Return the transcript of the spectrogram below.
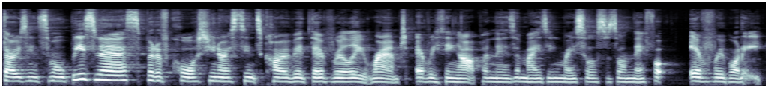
those in small business. But of course, you know, since COVID, they've really ramped everything up and there's amazing resources on there for everybody.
